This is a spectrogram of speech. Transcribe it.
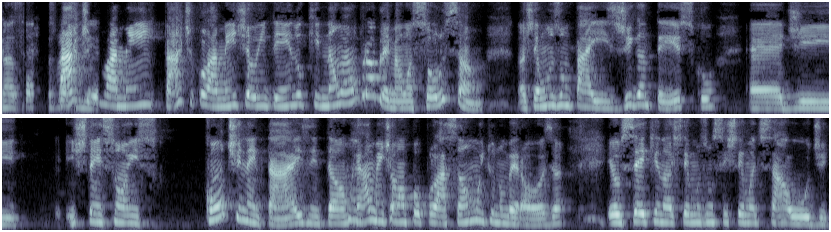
nas particularmente, particularmente, eu entendo que não é um problema, é uma solução. Nós temos um país gigantesco, é, de extensões continentais, então realmente é uma população muito numerosa. Eu sei que nós temos um sistema de saúde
